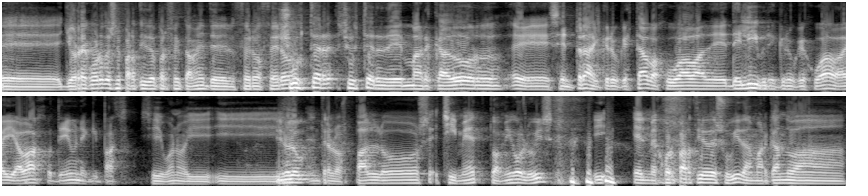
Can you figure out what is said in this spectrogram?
Eh, yo recuerdo ese partido perfectamente, el 0-0. Schuster, Schuster de marcador eh, central, creo que estaba, jugaba de, de, libre, creo que jugaba ahí abajo, tenía un equipazo. Sí, bueno, y, y, y lo... entre los palos, Chimet, tu amigo Luis, y el mejor partido de su vida, marcando a,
